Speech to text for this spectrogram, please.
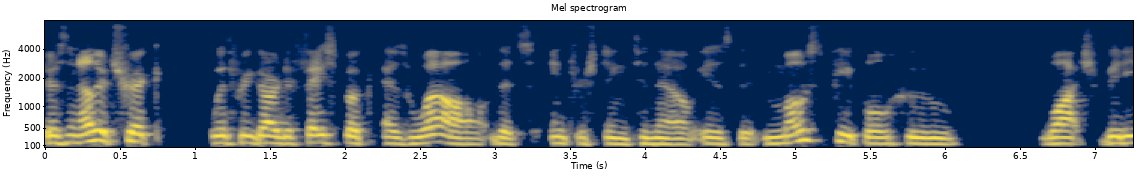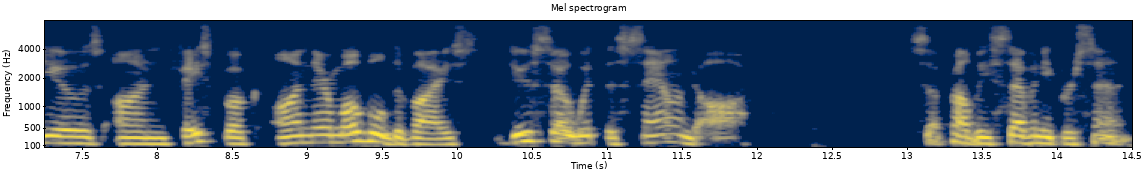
There's another trick with regard to facebook as well that's interesting to know is that most people who watch videos on facebook on their mobile device do so with the sound off. So probably 70%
